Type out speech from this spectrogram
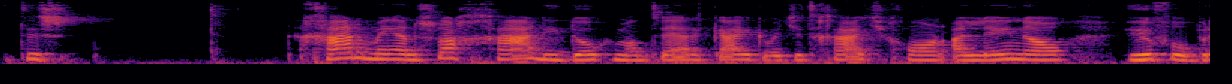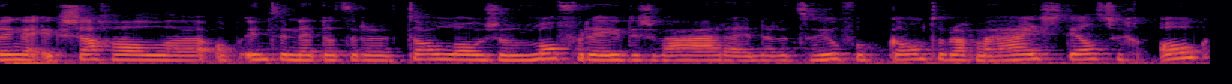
het is. Ga ermee aan de slag. Ga die documentaire kijken. Weet je, het gaat je gewoon alleen al heel veel brengen. Ik zag al op internet dat er talloze lofredes waren en dat het heel veel kanten bracht. Maar hij stelt zich ook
